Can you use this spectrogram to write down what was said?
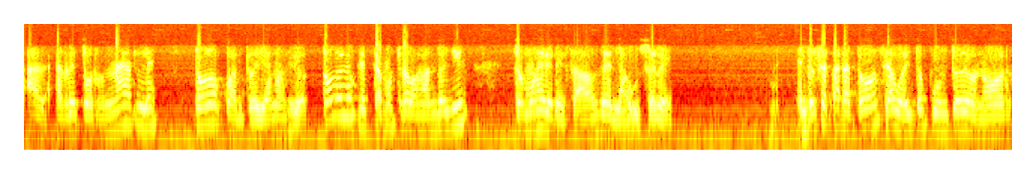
a, retornarle todo cuanto ella nos dio. Todos los que estamos trabajando allí somos egresados de la UCB. Entonces para todos se ha vuelto punto de honor,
